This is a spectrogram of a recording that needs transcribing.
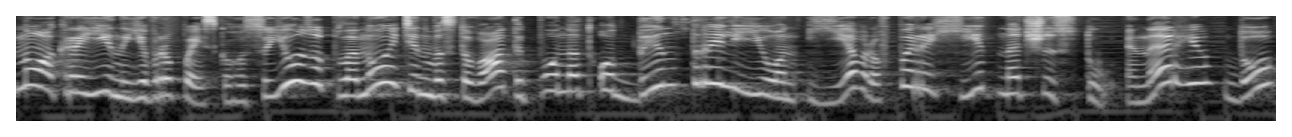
Ну а країни Європейського союзу планують інвестувати понад 1 трильйон євро в перехід на чисту енергію до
